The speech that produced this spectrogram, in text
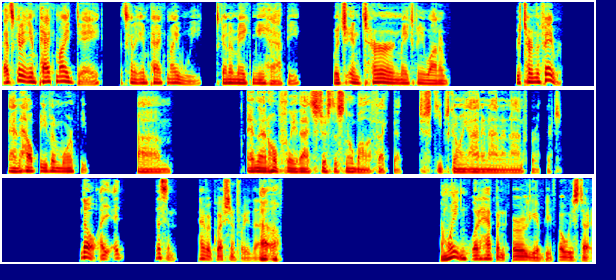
that's gonna impact my day. It's gonna impact my week. It's gonna make me happy, which in turn makes me want to return the favor and help even more people. Um, and then hopefully that's just a snowball effect that just keeps going on and on and on for others. No, I, I listen. I have a question for you. Uh oh. I'm waiting. what happened earlier before we start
